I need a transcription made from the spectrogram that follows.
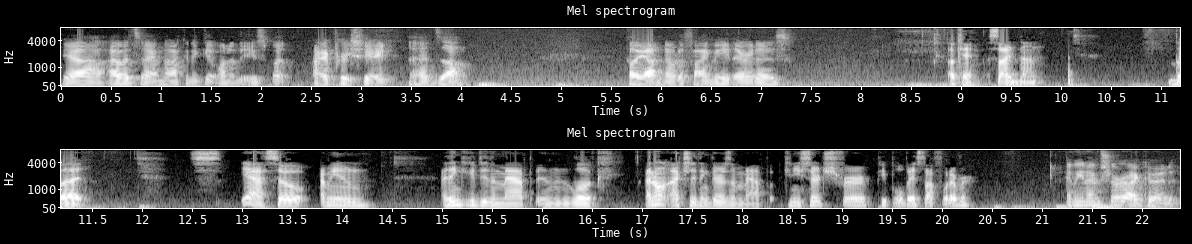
Yeah, I would say I'm not going to get one of these, but I appreciate the heads up. Oh yeah, notify me. There it is. Okay, aside done. But yeah, so I mean, I think you could do the map and look. I don't actually think there's a map. Can you search for people based off whatever? I mean, I'm sure I could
